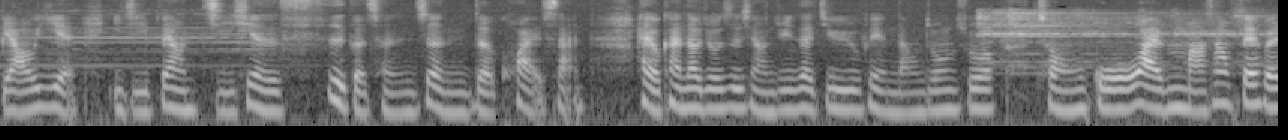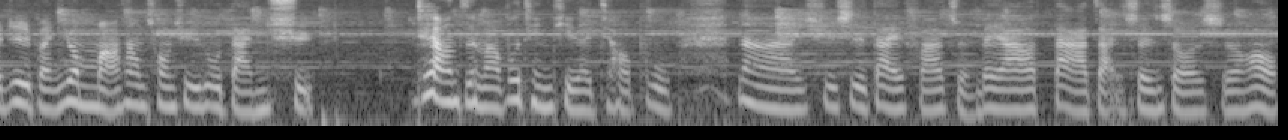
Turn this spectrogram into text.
表演，以及非常极限的四个城镇的快闪，还有看到就是祥君在纪录片当中说，从国外马上飞回日本，又马上冲去录单曲，这样子马不停蹄的脚步，那蓄势待发，准备要大展身手的时候。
